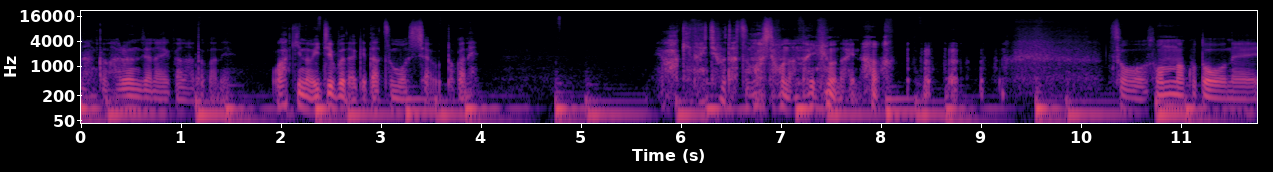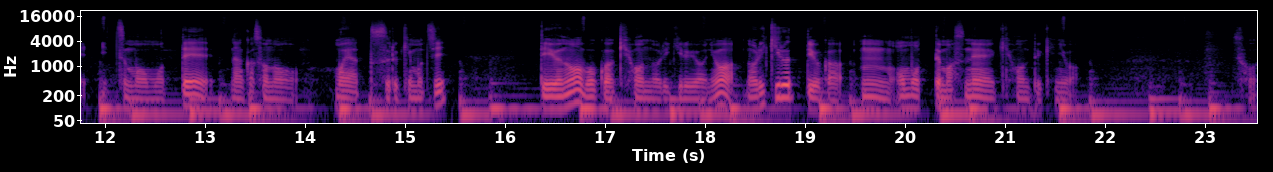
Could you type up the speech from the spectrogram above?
なんかなるんじゃないかなとかね。脇の一部だけ脱毛しちゃうとかね。脇の一部脱毛しても何の意味もないな。そうそんなことをねいつも思ってなんかそのもやっとする気持ちっていうのは僕は基本乗り切るようには乗り切るっていうかうん思ってますね基本的には。そう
